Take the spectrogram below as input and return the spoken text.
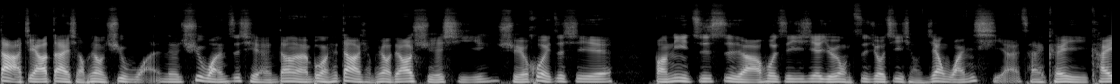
大家带小朋友去玩，那去玩之前，当然不管是大小朋友都要学习学会这些防溺知识啊，或者是一些游泳自救技巧，这样玩起来才可以开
